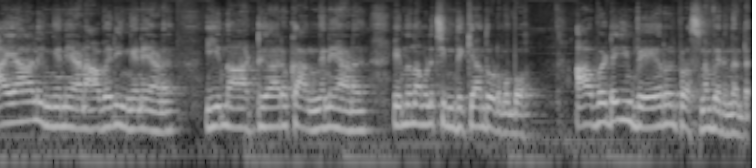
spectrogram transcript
അയാൾ ഇങ്ങനെയാണ് അവരിങ്ങനെയാണ് ഈ നാട്ടുകാരൊക്കെ അങ്ങനെയാണ് എന്ന് നമ്മൾ ചിന്തിക്കാൻ തുടങ്ങുമ്പോൾ അവിടെയും വേറൊരു പ്രശ്നം വരുന്നുണ്ട്.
